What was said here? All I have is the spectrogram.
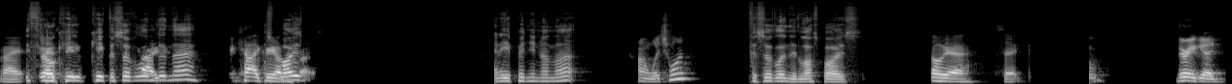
Right. You throw Kiefer, Kiefer Sutherland in there? we can't agree on that. Any opinion on that? On which one? For Sutherland in Lost Boys. Oh yeah, sick. Very good.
